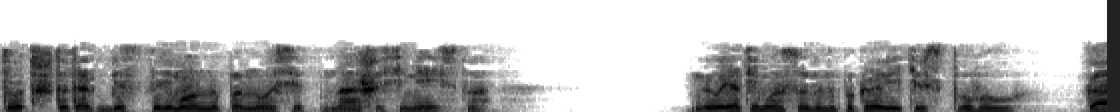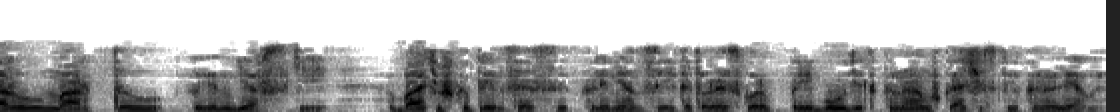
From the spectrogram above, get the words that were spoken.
Тот, что так бесцеремонно поносит наше семейство. Говорят, ему особенно покровительствовал Карл Мартел Венгерский батюшка принцессы Клеменции, которая скоро прибудет к нам в качестве королевы.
